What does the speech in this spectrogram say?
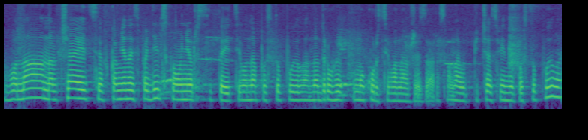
вона навчається в Кам'янець-Подільському університеті. Вона поступила на другому курсі. Вона вже зараз. Вона під час війни поступила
